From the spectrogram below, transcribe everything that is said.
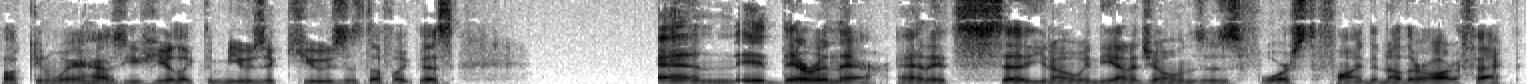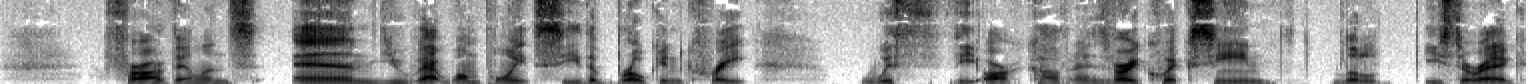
fucking warehouse? You hear like the music cues and stuff like this. And it, they're in there. And it's, uh, you know, Indiana Jones is forced to find another artifact for our villains. And you, at one point, see the broken crate with the Ark Covenant. It's a very quick scene, little Easter egg,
